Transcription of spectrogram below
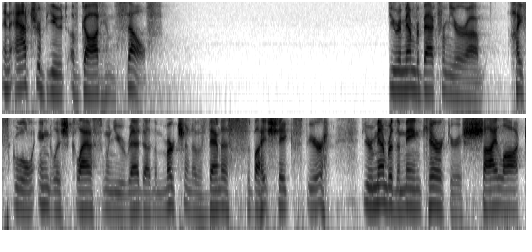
an attribute of God Himself. Do you remember back from your uh, high school English class when you read uh, The Merchant of Venice by Shakespeare? Do you remember the main character is Shylock?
